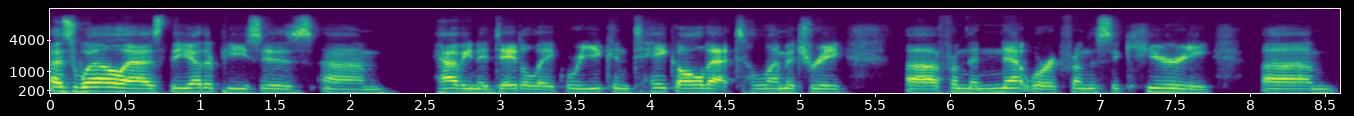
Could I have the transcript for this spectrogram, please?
as well as the other piece is um, having a data lake where you can take all that telemetry uh, from the network, from the security. Um,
